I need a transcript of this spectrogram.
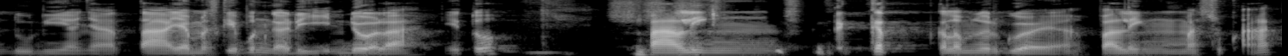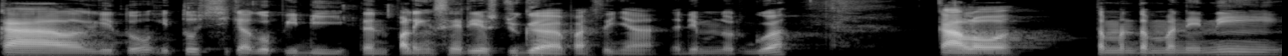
dunia nyata ya meskipun nggak di Indo lah itu paling deket kalau menurut gue ya paling masuk akal gitu itu Chicago PD dan paling serius juga pastinya. Jadi menurut gue kalau teman-teman ini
